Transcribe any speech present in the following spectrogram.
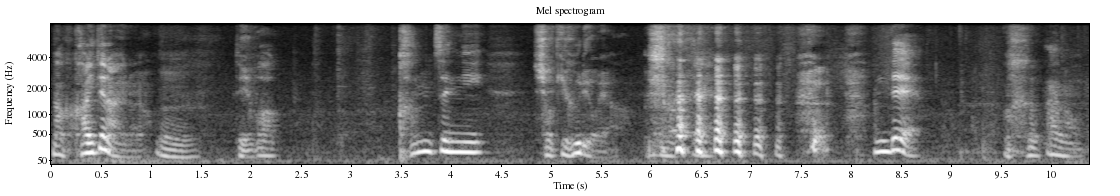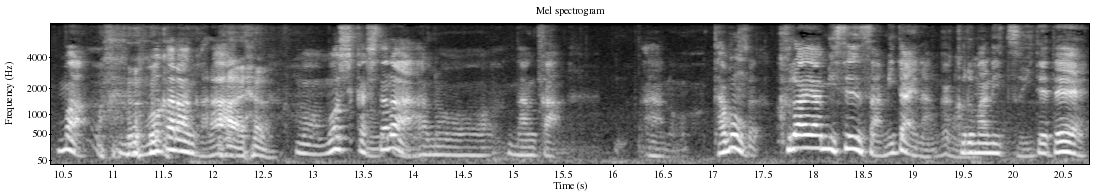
なんか書いてないのよ。うん。では完全に初期不良や。ってであのまあ分からんから、はいはい。もうもしかしたら、あのーなんかあの多分暗闇センサーみたいなんが車についてて、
